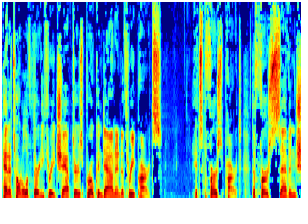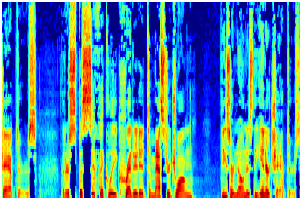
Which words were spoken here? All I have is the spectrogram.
had a total of 33 chapters broken down into three parts. It's the first part, the first seven chapters, that are specifically credited to Master Zhuang. These are known as the inner chapters,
